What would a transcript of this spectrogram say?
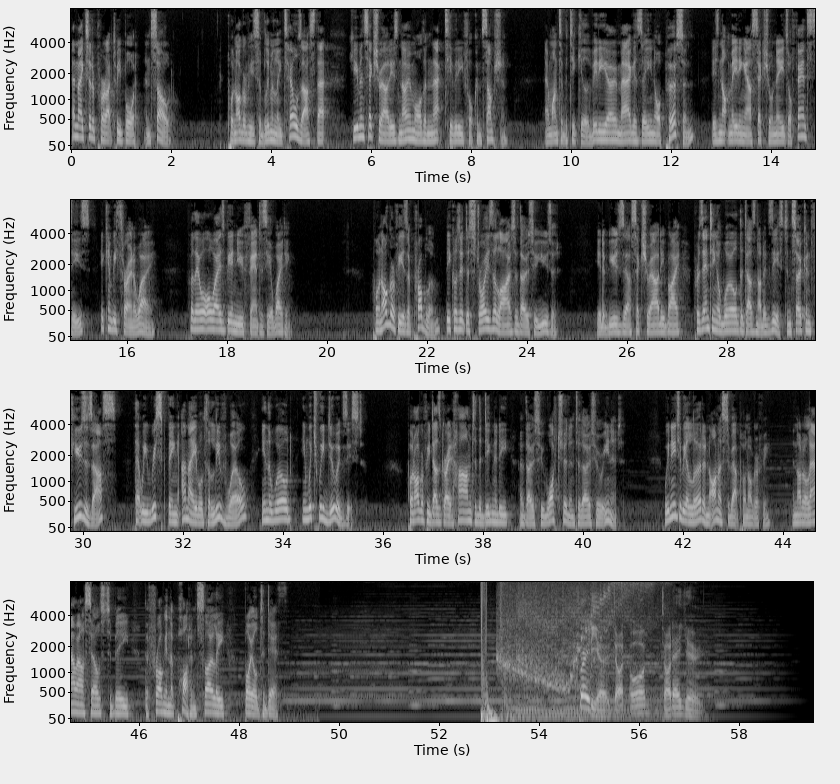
and makes it a product to be bought and sold. Pornography subliminally tells us that Human sexuality is no more than an activity for consumption. And once a particular video, magazine, or person is not meeting our sexual needs or fantasies, it can be thrown away. For there will always be a new fantasy awaiting. Pornography is a problem because it destroys the lives of those who use it. It abuses our sexuality by presenting a world that does not exist and so confuses us that we risk being unable to live well in the world in which we do exist. Pornography does great harm to the dignity of those who watch it and to those who are in it. We need to be alert and honest about pornography and not allow ourselves to be the frog in the pot and slowly boiled to death. cradio.org.au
